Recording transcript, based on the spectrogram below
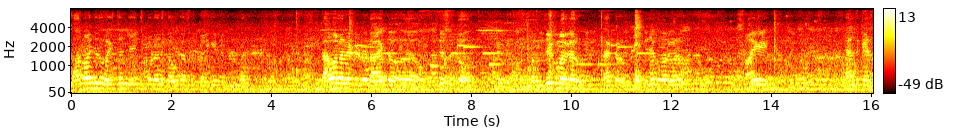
సామాన్యుడు వైద్యం చేయించుకోవడానికి అవకాశం కలిగేటటువంటి కావాలనేటటువంటి ఆయన ఉద్దేశంతో మన విజయ్ కుమార్ గారు డాక్టర్ విజయ్ కుమార్ గారు సాయి హెల్త్ కేర్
